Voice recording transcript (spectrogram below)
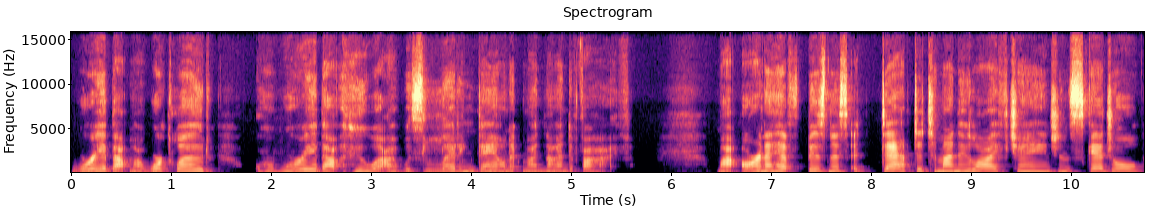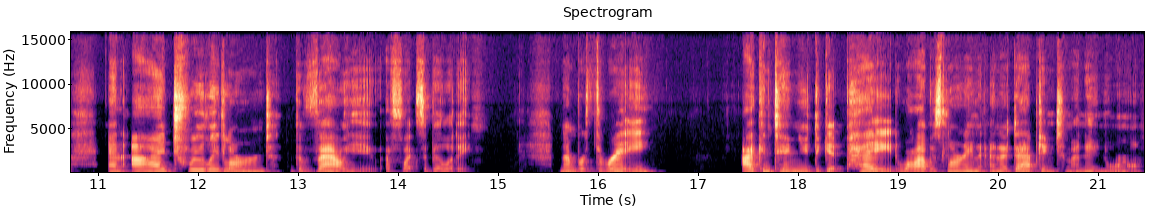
worry about my workload, or worry about who I was letting down at my nine to five. My R+F business adapted to my new life change and schedule, and I truly learned the value of flexibility. Number three, I continued to get paid while I was learning and adapting to my new normal.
